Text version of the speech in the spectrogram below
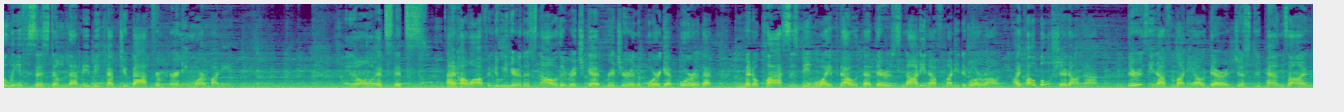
belief system that maybe kept you back from earning more money. You know, it's it's and how often do we hear this now? The rich get richer and the poor get poorer. That middle class is being wiped out. That there's not enough money to go around. I call bullshit on that. There is enough money out there. It just depends on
